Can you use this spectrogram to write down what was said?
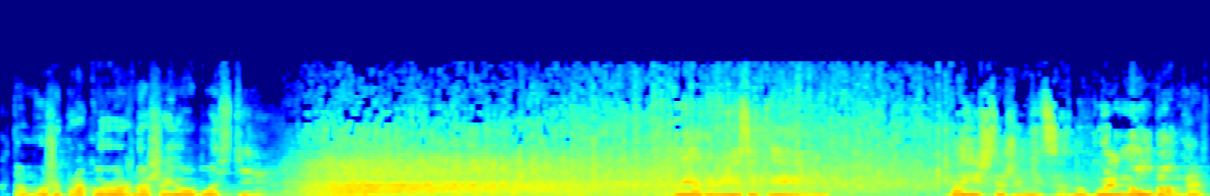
К тому же прокурор нашей области. Ну, я говорю, если ты боишься жениться, ну, гульнул бы, он говорит.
